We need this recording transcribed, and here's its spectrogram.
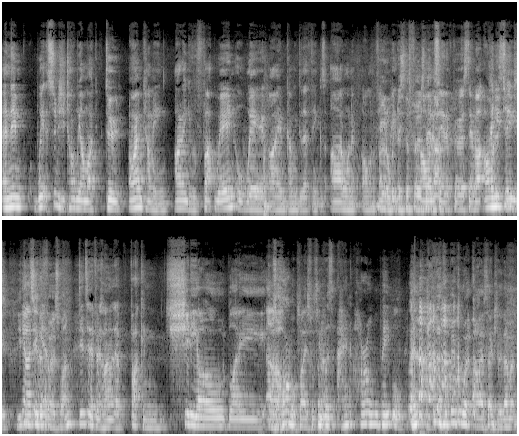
And then as soon as you told me, I'm like, dude, I'm coming. I don't give a fuck when or where I am coming to that thing because I want to. I want to. wanna witness the first I want to see the first ever. I want to see did. you. You Yeah, did I see the yeah. first one. Did see the first one. That fucking shitty old bloody. It was a horrible place, wasn't it? It was and horrible people. and the people weren't nice, actually. They were,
